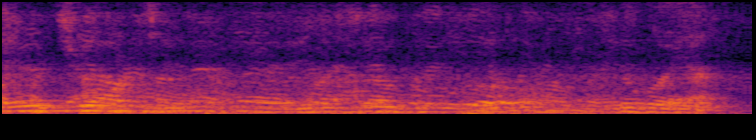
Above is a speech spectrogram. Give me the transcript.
내일 지워버리는데. 누구야? 누구야?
